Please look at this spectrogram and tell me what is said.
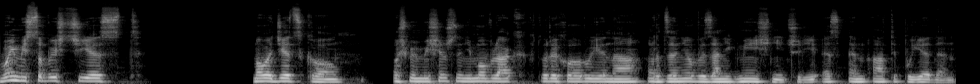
W mojej miejscowości jest małe dziecko, Ośmiomiesięczny niemowlak, który choruje na rdzeniowy zanik mięśni, czyli SMA typu 1.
